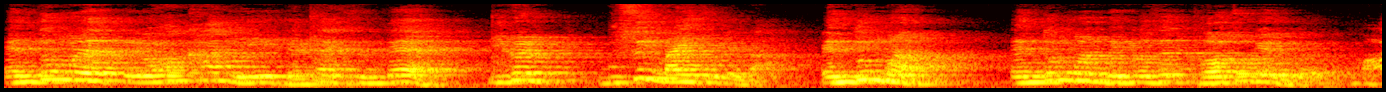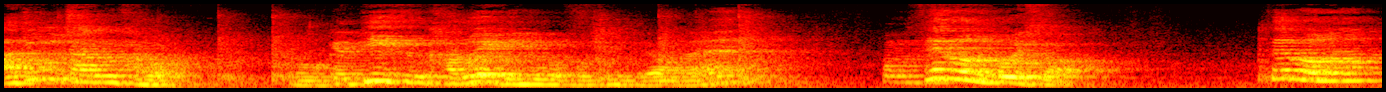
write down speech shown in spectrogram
n등분했을 때요한 칸이 델타 x인데 이걸 무수히 많이 쪼갠다. n등분 n등분 된 것을 더 쪼개는 거예요. 아주 작은 가로. 어, 그 dx는 가로의 개념으로 보시면 돼요. 네. 그럼 세로는 뭐 있어? 세로는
